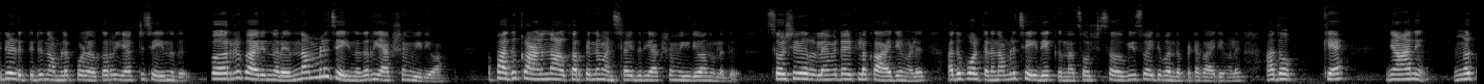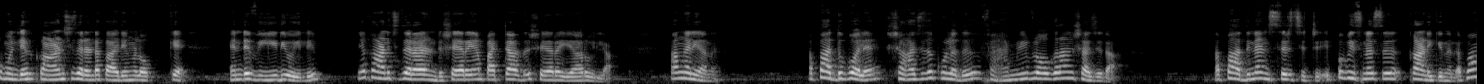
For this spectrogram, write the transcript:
ഇതെടുത്തിട്ട് നമ്മളെപ്പോൾ ആൾക്കാർ റിയാക്ട് ചെയ്യുന്നത്. വേറൊരു കാര്യം എന്ന് പറയുന്നത് നമ്മൾ ചെയ്യുന്നത് റിയാക്ഷൻ വീഡിയോ ആണ് അപ്പോൾ അത് കാണുന്ന ആൾക്കാർക്ക് തന്നെ മനസ്സിലായി ഇത് റിയാക്ഷൻ വീഡിയോ എന്നുള്ളത് സോഷ്യൽ റിലവന്റ് ആയിട്ടുള്ള കാര്യങ്ങൾ അതുപോലെ തന്നെ നമ്മൾ ചെയ്തേക്കുന്ന സോഷ്യൽ സർവീസുമായിട്ട് ബന്ധപ്പെട്ട കാര്യങ്ങൾ അതൊക്കെ ഞാൻ നിങ്ങൾക്ക് മുന്നിലേക്ക് കാണിച്ചു തരേണ്ട കാര്യങ്ങളൊക്കെ എന്റെ വീഡിയോയിൽ ഞാൻ കാണിച്ചു തരാറുണ്ട്. ഷെയർ ചെയ്യാൻ പറ്റാത്തത് ഷെയർ ചെയ്യാറുമില്ല. അങ്ങനെയാണ്. അപ്പോൾ അതുപോലെ ഷാജിതക്കുള്ളത് ഫാമിലി വ്ലോഗറാണ് ഷാജിദ. അപ്പോൾ അതിനനുസരിച്ചിട്ട് ഇപ്പൊ ബിസിനസ് കാണിക്കുന്നുണ്ട്. അപ്പോൾ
